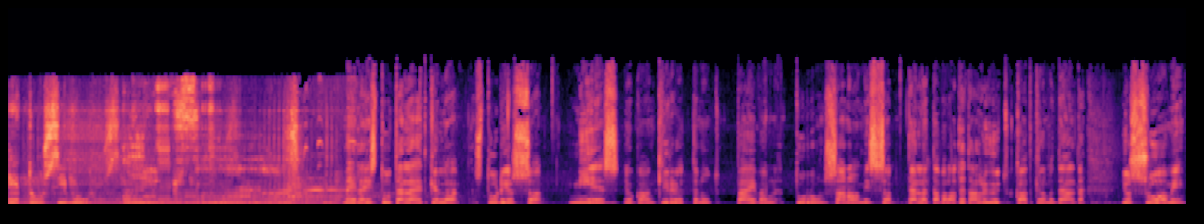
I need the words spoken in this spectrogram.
etusivu. Meillä istuu tällä hetkellä studiossa mies, joka on kirjoittanut päivän Turun Sanomissa tällä tavalla. Otetaan lyhyt katkelma täältä. Jos Suomi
